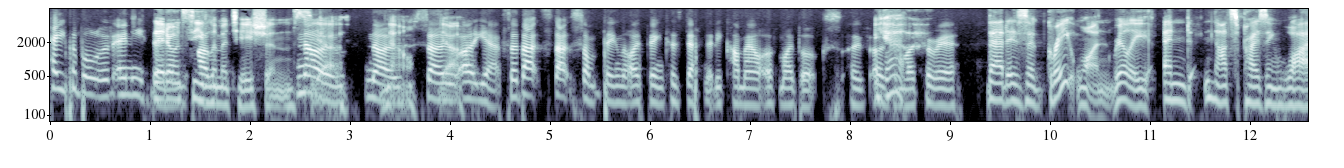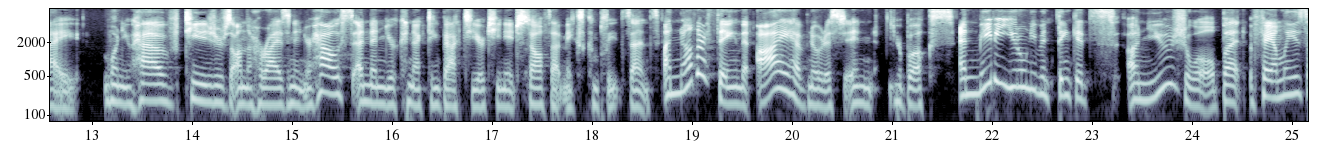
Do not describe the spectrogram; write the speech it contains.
capable of anything. They don't see Um, limitations. No, Yeah. no, No, So yeah. Uh, yeah, so that's that's something that I think has definitely come out of my books over, over Yeah. my career. That is a great one, really. And not surprising why when you have teenagers on the horizon in your house and then you're connecting back to your teenage self, that makes complete sense. Another thing that I have noticed in your books, and maybe you don't even think it's unusual, but families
